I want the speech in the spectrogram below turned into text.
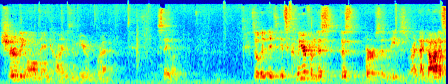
Surely all mankind is a mere breath. Selah. So it, it's, it's clear from this, this verse, at least, right, that God is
